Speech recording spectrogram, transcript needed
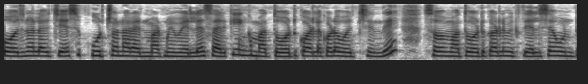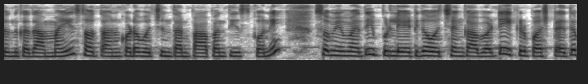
భోజనాలు అవి చేసి కూర్చున్నారనమాట మేము వెళ్ళేసరికి ఇంకా మా తోటికోడలు కూడా వచ్చింది. సో మా తోటికోడలు మీకు తెలిసే ఉంటుంది కదా అమ్మాయి. సో తను కూడా వచ్చింది తన పాపని తీసుకొని. సో మేమైతే ఇప్పుడు లేట్గా వచ్చాం కాబట్టి ఇక్కడ ఫస్ట్ అయితే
